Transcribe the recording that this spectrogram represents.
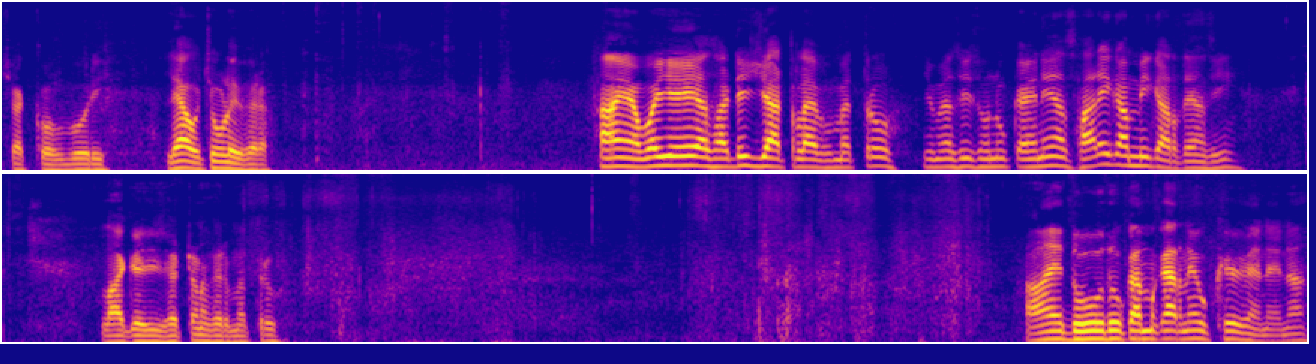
ਚੱਕੋ ਬੋਰੀ। ਲਿਆਓ ਝੋਲੇ ਫਿਰ। ਹਾਂ ਆ ਬਾਈ ਇਹ ਆ ਸਾਡੀ ਜੱਟ ਲਾਈਫ ਮਿੱਤਰੋ। ਜਿਵੇਂ ਅਸੀਂ ਤੁਹਾਨੂੰ ਕਹਿੰਦੇ ਆ ਸਾਰੇ ਕੰਮ ਹੀ ਕਰਦੇ ਆ ਅਸੀਂ। ਲਾਗੇ ਜੀ ਸੱਟਣ ਫਿਰ ਮਿੱਤਰੋ। ਹਾਂ ਇਹ ਦੋ ਦੋ ਕੰਮ ਕਰਨੇ ਔਖੇ ਹੋਏ ਨੇ। ਨਾ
